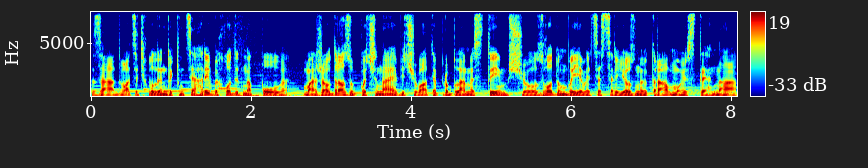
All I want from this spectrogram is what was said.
За 20 хвилин до кінця гри виходить на поле. Майже одразу починає відчувати проблеми з тим, що згодом виявиться серйозною травмою стегна.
